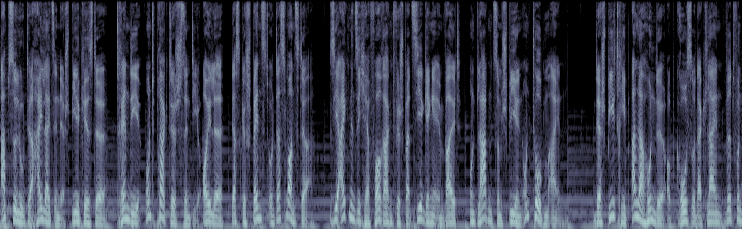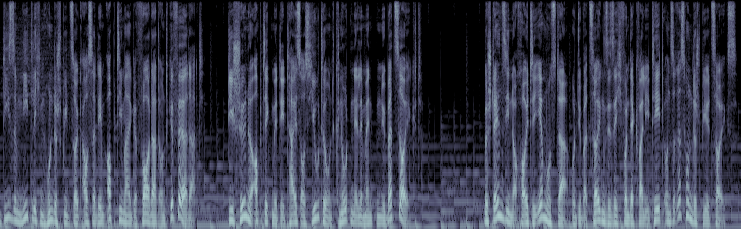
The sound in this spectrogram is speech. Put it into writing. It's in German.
Absolute Highlights in der Spielkiste, trendy und praktisch sind die Eule, das Gespenst und das Monster. Sie eignen sich hervorragend für Spaziergänge im Wald und laden zum Spielen und Toben ein. Der Spieltrieb aller Hunde, ob groß oder klein, wird von diesem niedlichen Hundespielzeug außerdem optimal gefordert und gefördert. Die schöne Optik mit Details aus Jute und Knotenelementen überzeugt. Bestellen Sie noch heute Ihr Muster und überzeugen Sie sich von der Qualität unseres Hundespielzeugs.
